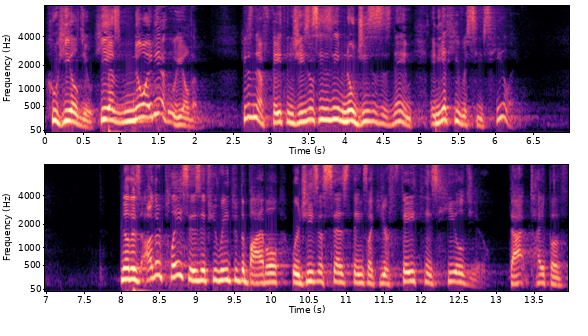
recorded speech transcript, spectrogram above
Who healed you? He has no idea who healed him. He doesn't have faith in Jesus. He doesn't even know Jesus' name, and yet he receives healing. Now, there's other places, if you read through the Bible, where Jesus says things like, Your faith has healed you. That type of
